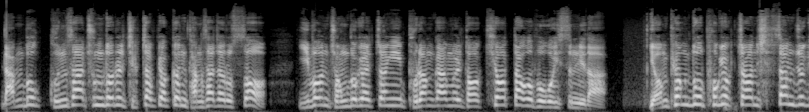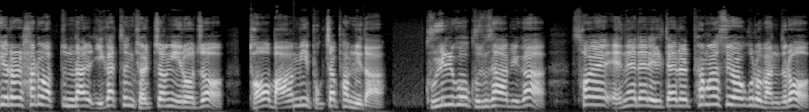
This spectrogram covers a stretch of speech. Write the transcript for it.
남북 군사 충돌을 직접 겪은 당사자로서 이번 정부 결정이 불안감을 더 키웠다고 보고 있습니다. 연평도 포격전 13주기를 하루 앞둔 날 이 같은 결정이 이루어져 더 마음이 복잡합니다. 9.19 군사합의가 서해 NLL 일대를 평화수역으로 만들어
